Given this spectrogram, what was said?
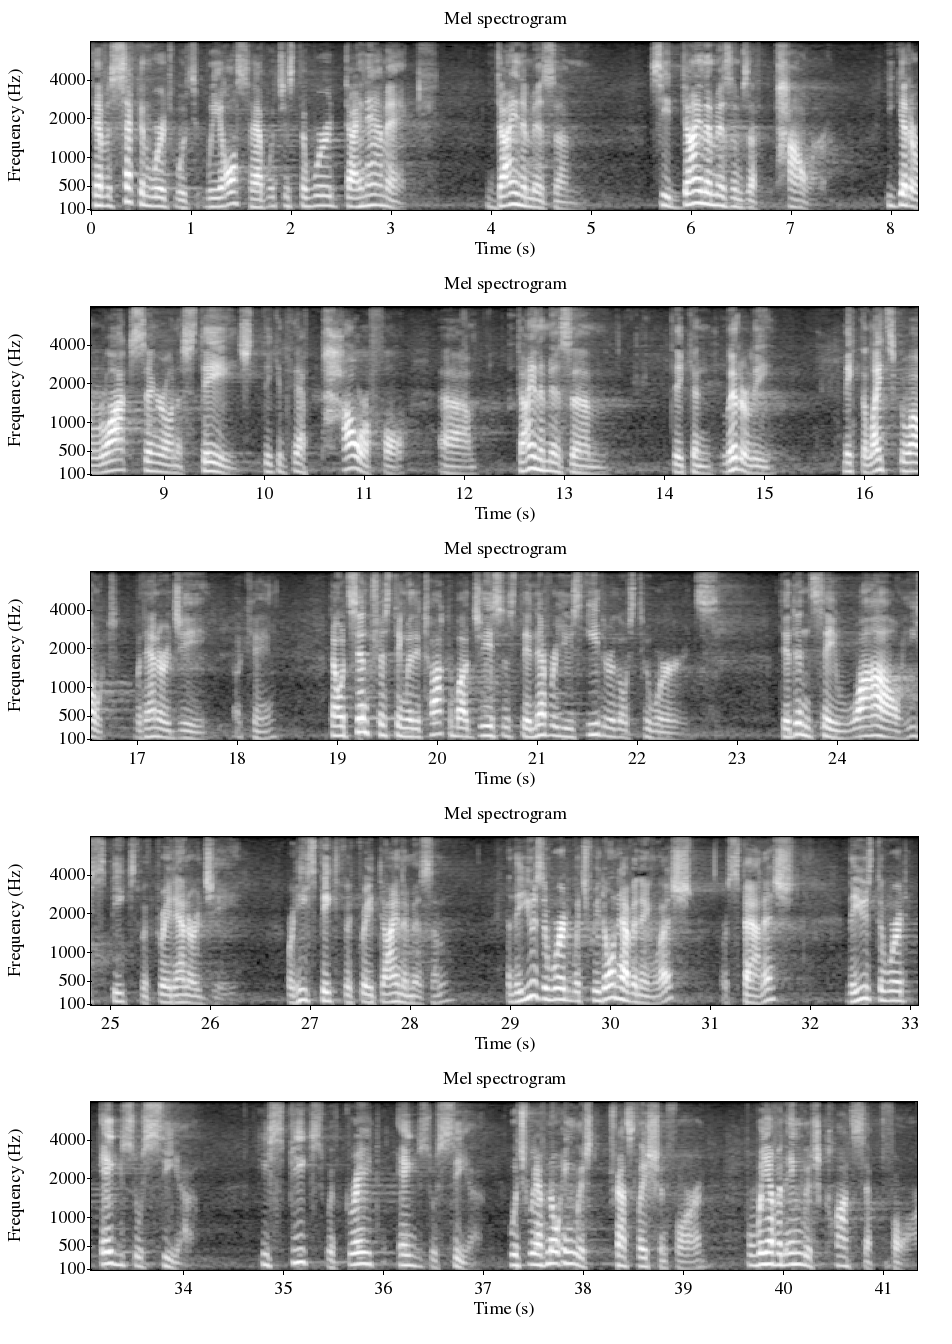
They have a second word which we also have, which is the word dynamic, dynamism. See, dynamism's a power. You get a rock singer on a stage, they can have powerful um, dynamism. They can literally make the lights go out with energy, okay? Now, it's interesting when they talk about Jesus, they never use either of those two words. They didn't say, wow, he speaks with great energy, or he speaks with great dynamism. And they use a word which we don't have in English or Spanish. They use the word exousia. He speaks with great exousia, which we have no English translation for, but we have an English concept for.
